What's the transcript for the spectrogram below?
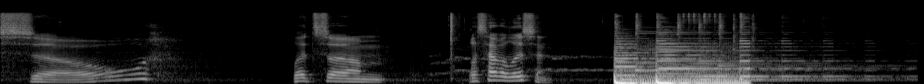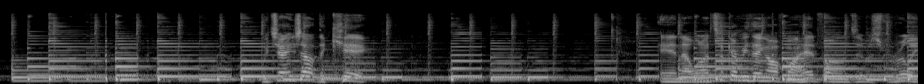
So let's um let's have a listen. We changed out the kick and uh, when I took everything off my headphones, it was really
